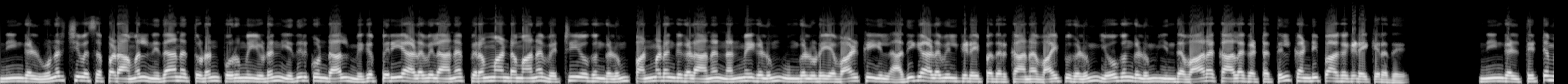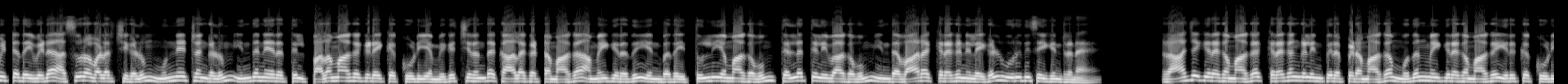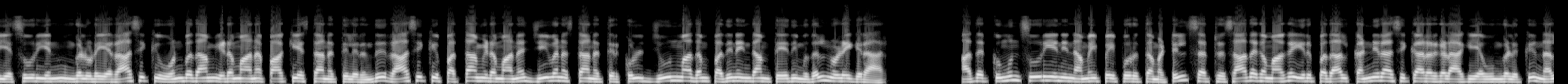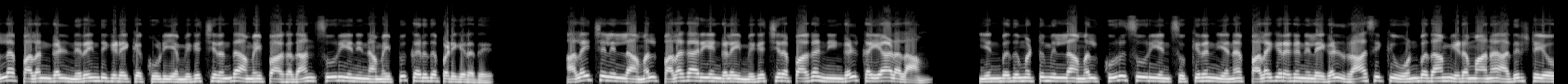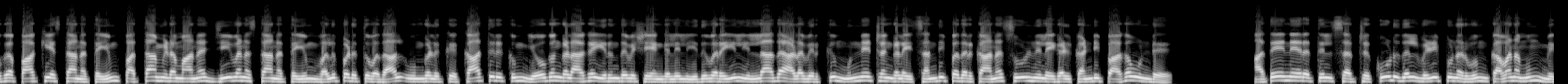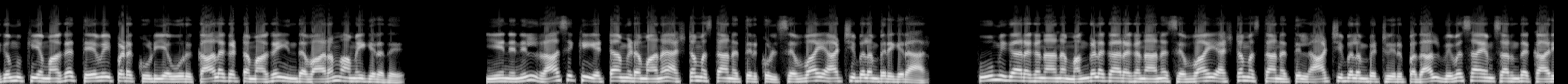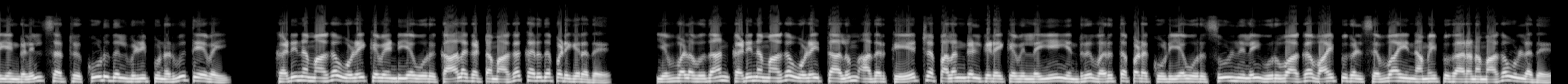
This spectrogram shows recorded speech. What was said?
நீங்கள் உணர்ச்சிவசப்படாமல் நிதானத்துடன் பொறுமையுடன் எதிர்கொண்டால் மிகப்பெரிய அளவிலான பிரம்மாண்டமான வெற்றியோகங்களும் பன்மடங்குகளான நன்மைகளும் உங்களுடைய வாழ்க்கையில் அதிக அளவில் கிடைப்பதற்கான வாய்ப்புகளும் யோகங்களும் இந்த வார காலகட்டத்தில் கண்டிப்பாக கிடைக்கிறது. நீங்கள் திட்டமிட்டதை விட அசுர வளர்ச்சிகளும் முன்னேற்றங்களும் இந்த நேரத்தில் பலமாக கிடைக்கக்கூடிய மிகச்சிறந்த காலகட்டமாக அமைகிறது என்பதை துல்லியமாகவும் தெள்ளத்தெளிவாகவும் இந்த வார கிரகநிலைகள் உறுதி செய்கின்றன. ராஜகிரகமாக கிரகங்களின் பிறப்பிடமாக முதன்மை கிரகமாக இருக்கக்கூடிய சூரியன் உங்களுடைய ராசிக்கு ஒன்பதாம் இடமான பாக்கியஸ்தானத்திலிருந்து ராசிக்கு பத்தாம் இடமான ஜீவனஸ்தானத்திற்குள் ஜூன் மாதம் பதினைந்தாம் தேதி முதல் நுழைகிறார். அதற்கு முன் சூரியனின் அமைப்பை பொறுத்தமட்டில் சற்று சாதகமாக இருப்பதால் கன்னிராசிக்காரர்களாகிய உங்களுக்கு நல்ல பலன்கள் நிறைந்து கிடைக்கக்கூடிய மிகச்சிறந்த அமைப்பாகத்தான் சூரியனின் அமைப்பு கருதப்படுகிறது. அலைச்சலில்லாமல் பலகாரியங்களை மிகச்சிறப்பாக நீங்கள் கையாளலாம். என்பது மட்டுமில்லாமல் குரு சூரியன் சுக்கிரன் என பலகிரக நிலைகள் ராசிக்கு ஒன்பதாம் இடமான அதிர்ஷ்டயோக பாக்கியஸ்தானத்தையும் பத்தாம் இடமான ஜீவனஸ்தானத்தையும் வலுப்படுத்துவதால் உங்களுக்கு காத்திருக்கும் யோகங்களாக இருந்த விஷயங்களில் இதுவரையில் இல்லாத அளவிற்கு முன்னேற்றங்களை சந்திப்பதற்கான சூழ்நிலைகள் கண்டிப்பாக உண்டு. அதே நேரத்தில் சற்று கூடுதல் விழிப்புணர்வும் கவனமும் மிக முக்கியமாக தேவைப்படக்கூடிய ஒரு காலகட்டமாக இந்த வாரம் அமைகிறது. ஏனெனில் ராசிக்கு எட்டாமிடமான அஷ்டமஸ்தானத்திற்குள் செவ்வாய் ஆட்சிபலம் பெறுகிறார். பூமிகாரகனான மங்களகாரகனான செவ்வாய் அஷ்டமஸ்தானத்தில் ஆட்சிபலம் பெற்றிருப்பதால் விவசாயம் சார்ந்த காரியங்களில் சற்று கூடுதல் விழிப்புணர்வு தேவை. கடினமாக உழைக்க வேண்டிய ஒரு காலகட்டமாக கருதப்படுகிறது. எவ்வளவுதான் கடினமாக உழைத்தாலும் அதற்கு ஏற்ற பலன்கள் கிடைக்கவில்லையே என்று வருத்தப்படக்கூடிய ஒரு சூழ்நிலை உருவாக வாய்ப்புகள் செவ்வாயின் அமைப்பு காரணமாக உள்ளது.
